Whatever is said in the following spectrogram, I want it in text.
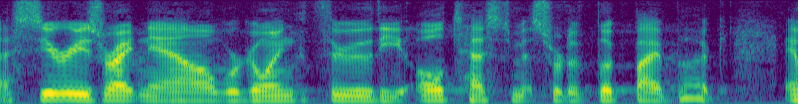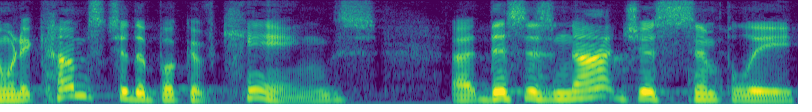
uh, series right now. We're going through the Old Testament sort of book by book. And when it comes to the book of Kings, uh, this is not just simply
